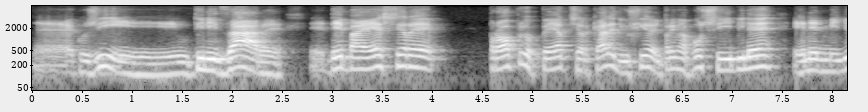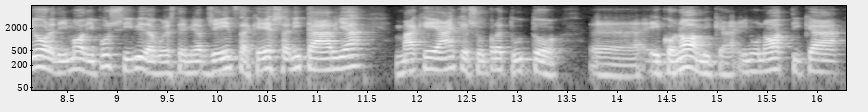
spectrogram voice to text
eh, così utilizzare eh, debba essere proprio per cercare di uscire il prima possibile e nel migliore dei modi possibili da questa emergenza che è sanitaria ma che è anche e soprattutto eh, economica in un'ottica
